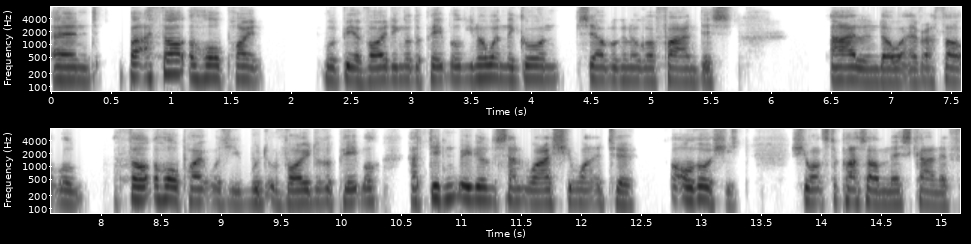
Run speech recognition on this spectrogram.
And but I thought the whole point would be avoiding other people. You know, when they go and say, oh, we're going to go find this island or whatever. I thought, well, I thought the whole point was you would avoid other people. I didn't really understand why she wanted to, although she's she wants to pass on this kind of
